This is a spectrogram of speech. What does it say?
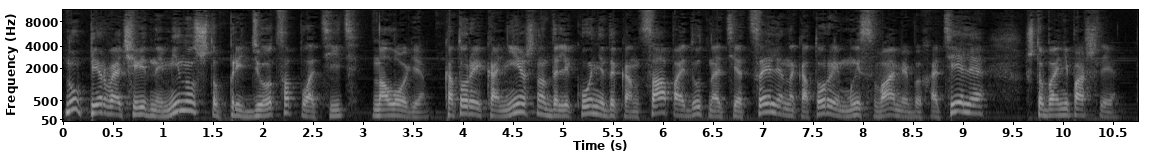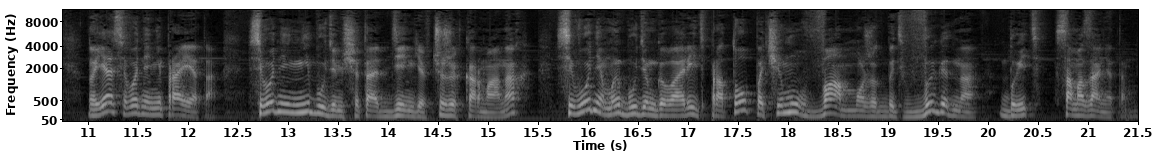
Ну, первый очевидный минус, что придется платить налоги, которые, конечно, далеко не до конца пойдут на те цели, на которые мы с вами бы хотели, чтобы они пошли. Но я сегодня не про это. Сегодня не будем считать деньги в чужих карманах, Сегодня мы будем говорить про то, почему вам может быть выгодно быть самозанятым.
